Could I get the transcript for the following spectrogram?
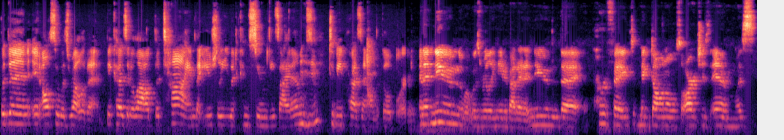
but then it also was relevant because it allowed the time that usually you would consume these items Mhm. to be present on the billboard And at noon, what was really neat about it, at noon, the perfect McDonald's Arches M was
